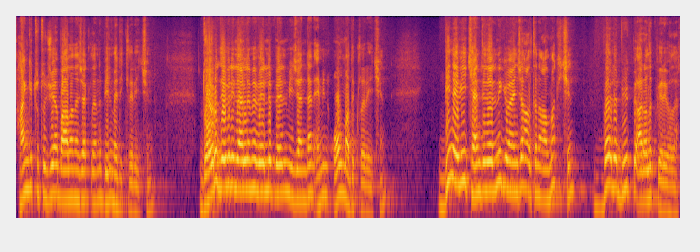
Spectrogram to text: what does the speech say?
hangi tutucuya bağlanacaklarını bilmedikleri için, doğru devir ilerleme verilip verilmeyeceğinden emin olmadıkları için, bir nevi kendilerini güvence altına almak için böyle büyük bir aralık veriyorlar.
